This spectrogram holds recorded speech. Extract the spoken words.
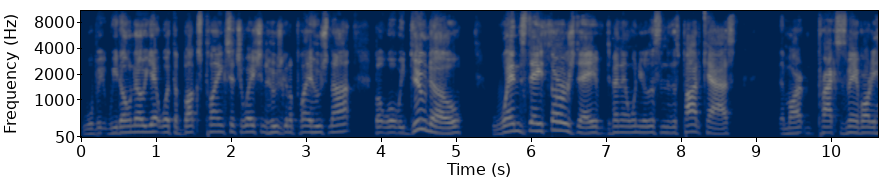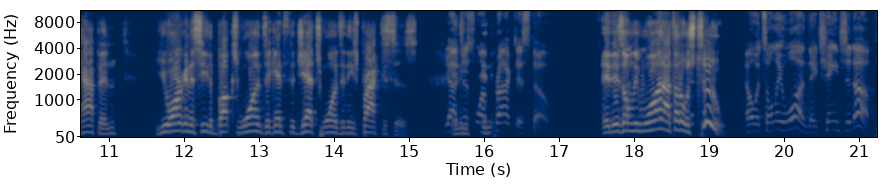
We'll be, we don't know yet what the Bucs playing situation, who's going to play, who's not. But what we do know, Wednesday, Thursday, depending on when you're listening to this podcast, the mar- practices may have already happened. You are going to see the Bucs ones against the Jets ones in these practices. Yeah, and just one practice though. It is only one. I thought it was two. No, it's only one. They changed it up.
